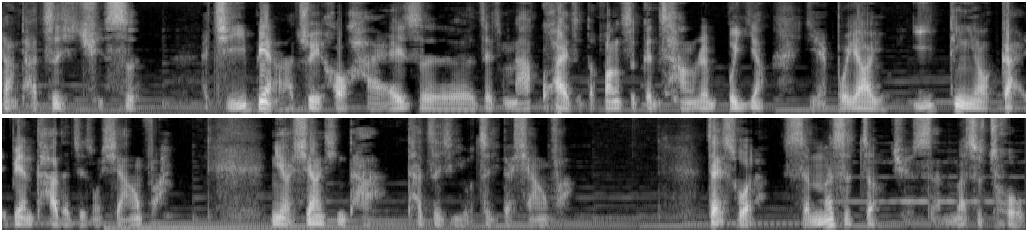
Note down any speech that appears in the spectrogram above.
让他自己去试，即便啊，最后孩子这种拿筷子的方式跟常人不一样，也不要有一定要改变他的这种想法。你要相信他，他自己有自己的想法。再说了，什么是正确，什么是错误，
